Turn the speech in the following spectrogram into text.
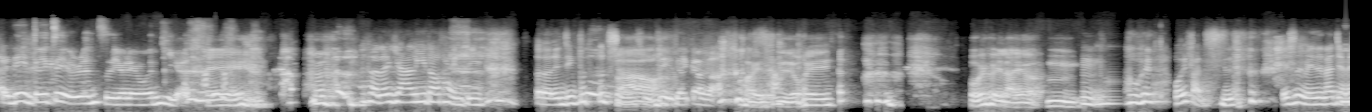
肯定对自己的认知有点问题了。可能压力到他已经，呃，已经不不清楚自己在干嘛。不好意思，我会，我会回来的。嗯嗯，我会我会反思。没事没事，大家，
